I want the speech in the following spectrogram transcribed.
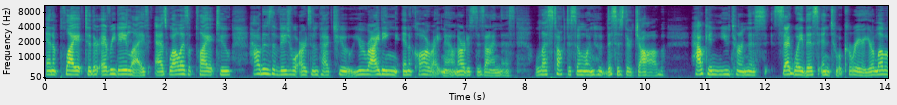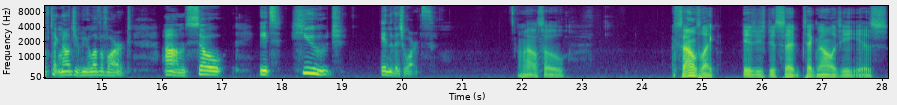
and apply it to their everyday life as well as apply it to how does the visual arts impact you you're riding in a car right now an artist designed this let's talk to someone who this is their job how can you turn this segue this into a career your love of technology your love of art um, so it's huge in the visual arts. Wow. So sounds like, as you just said, technology is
